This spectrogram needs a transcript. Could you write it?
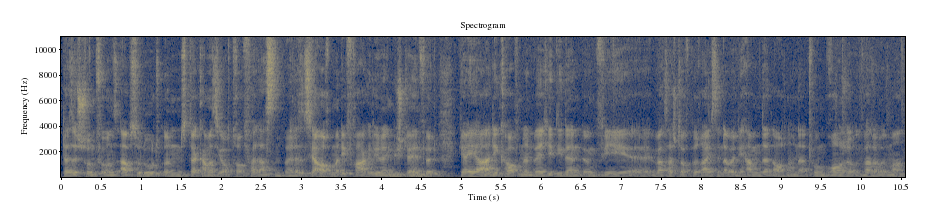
das ist schon für uns absolut und da kann man sich auch drauf verlassen? Weil das ist ja auch immer die Frage, die dann gestellt wird. Ja, ja, die kaufen dann welche, die dann irgendwie äh, im Wasserstoffbereich sind, aber die haben dann auch noch eine Atombranche und was auch immer?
